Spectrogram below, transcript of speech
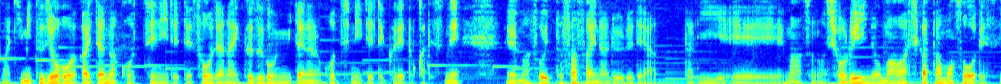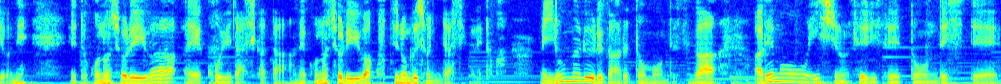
まあ、機密情報が書いてあるのはこっちに入れて、そうじゃないくずゴミみたいなのはこっちに入れてくれとかですね。えー、まあ、そういった些細なルールであったり、えー、まあ、その書類の回し方もそうですよね。えっ、と、この書類は、えこういう出し方、ね、この書類はこっちの部署に出してくれとか。いろんなルールがあると思うんですが、あれも一種の整理整頓でして、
